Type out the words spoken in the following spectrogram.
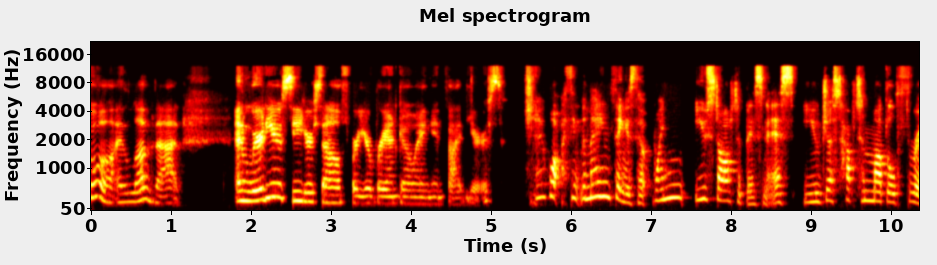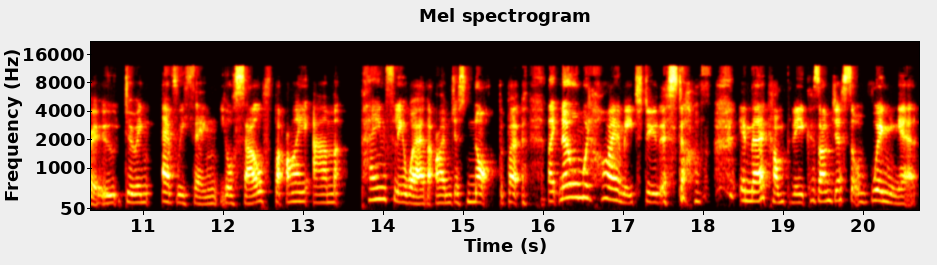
cool i love that and where do you see yourself or your brand going in five years do you know what? I think the main thing is that when you start a business, you just have to muddle through doing everything yourself. But I am painfully aware that I'm just not the but like no one would hire me to do this stuff in their company because I'm just sort of winging it.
